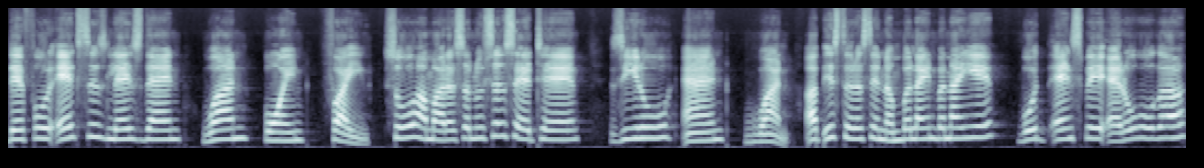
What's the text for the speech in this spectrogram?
they four x is less than one point five so हमारा सोल्यूशन सेट है ज़ीरो एंड वन अब इस तरह से नंबर लाइन बनाइए। बोथ एंड्स पे एरो होगा।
